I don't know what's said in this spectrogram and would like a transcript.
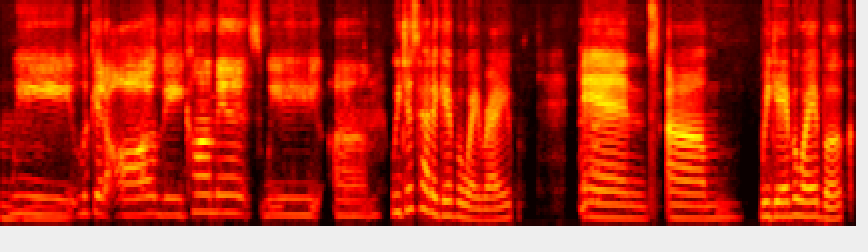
Mhm. We look at all the comments. We um, we just had a giveaway, right? Mhm. And um, we gave away a book,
